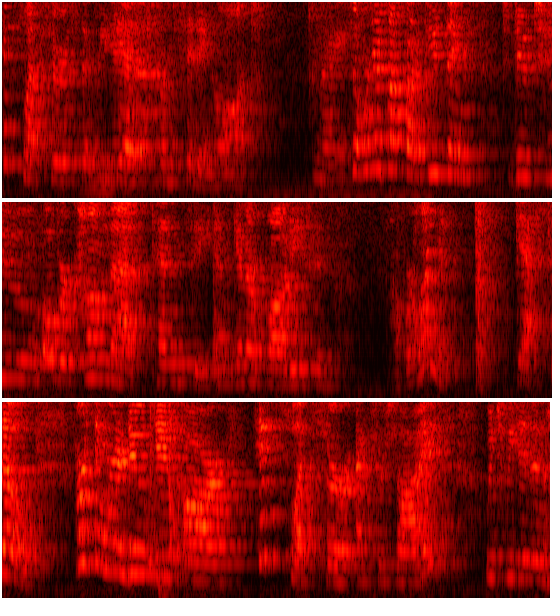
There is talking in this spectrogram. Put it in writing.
hip flexors that we get from sitting a lot. Right. So, we're going to talk about a few things to do to overcome that tendency and get our bodies in proper alignment. yes. So, first thing we're going to do is our hip flexor exercise, which we did in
